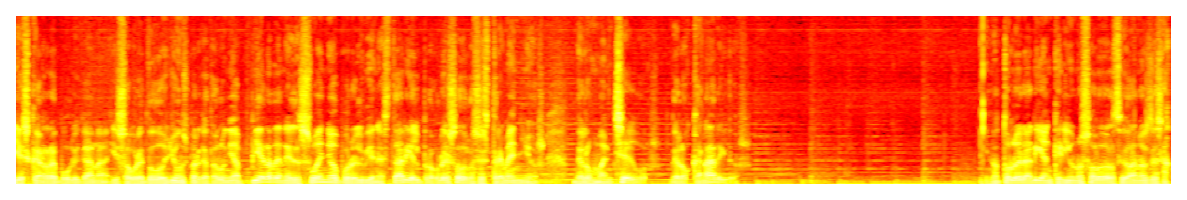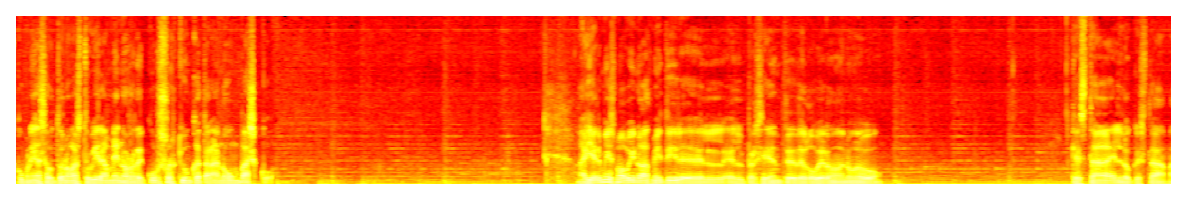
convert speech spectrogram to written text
y Esquerra Republicana y sobre todo Junts per Cataluña pierden el sueño por el bienestar y el progreso de los extremeños, de los manchegos, de los canarios. Y no tolerarían que ni uno solo de los ciudadanos de esas comunidades autónomas tuviera menos recursos que un catalán o un vasco. Ayer mismo vino a admitir el, el presidente del gobierno de nuevo que está en lo que está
